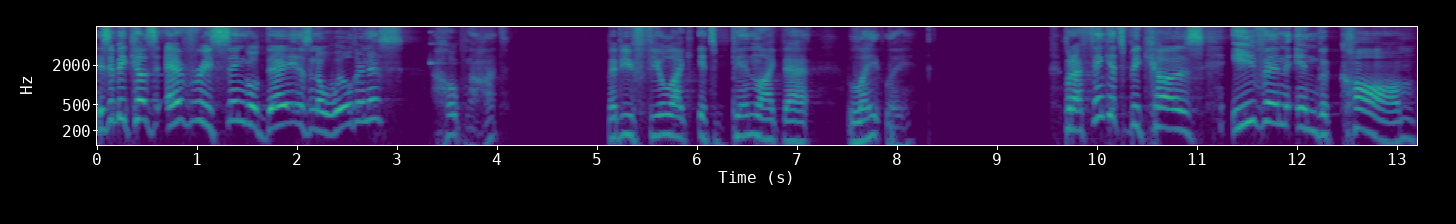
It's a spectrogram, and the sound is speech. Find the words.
Is it because every single day is in a wilderness? I hope not. Maybe you feel like it's been like that lately. But I think it's because even in the calm,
